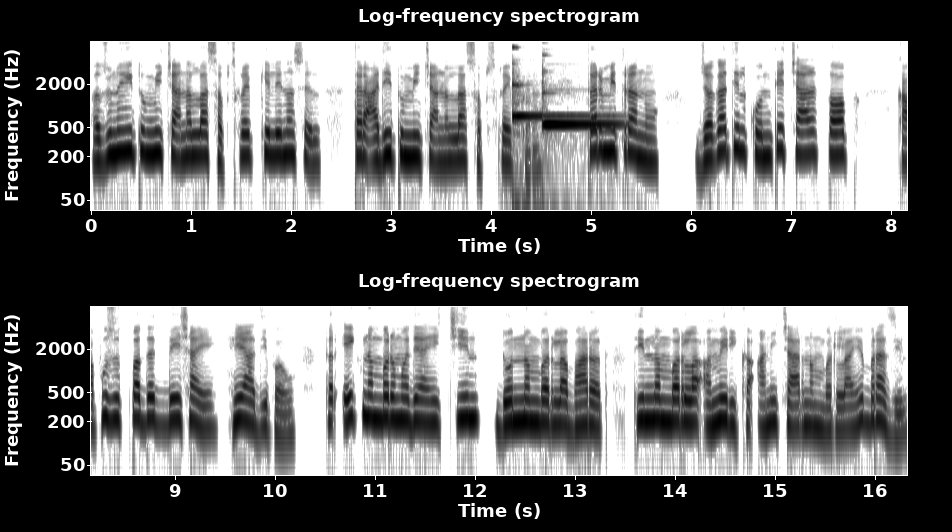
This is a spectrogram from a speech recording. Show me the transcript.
अजूनही तुम्ही चॅनलला सबस्क्राईब केले नसेल तर आधी तुम्ही चॅनलला सबस्क्राईब करा. तर मित्रांनो जगातील कोणते चार टॉप कापूस उत्पादक देश आहे हे आधी पाहू. तर एक नंबरमध्ये आहे चीन दोन नंबरला भारत तीन नंबरला अमेरिका आणि चार नंबरला आहे ब्राझील.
